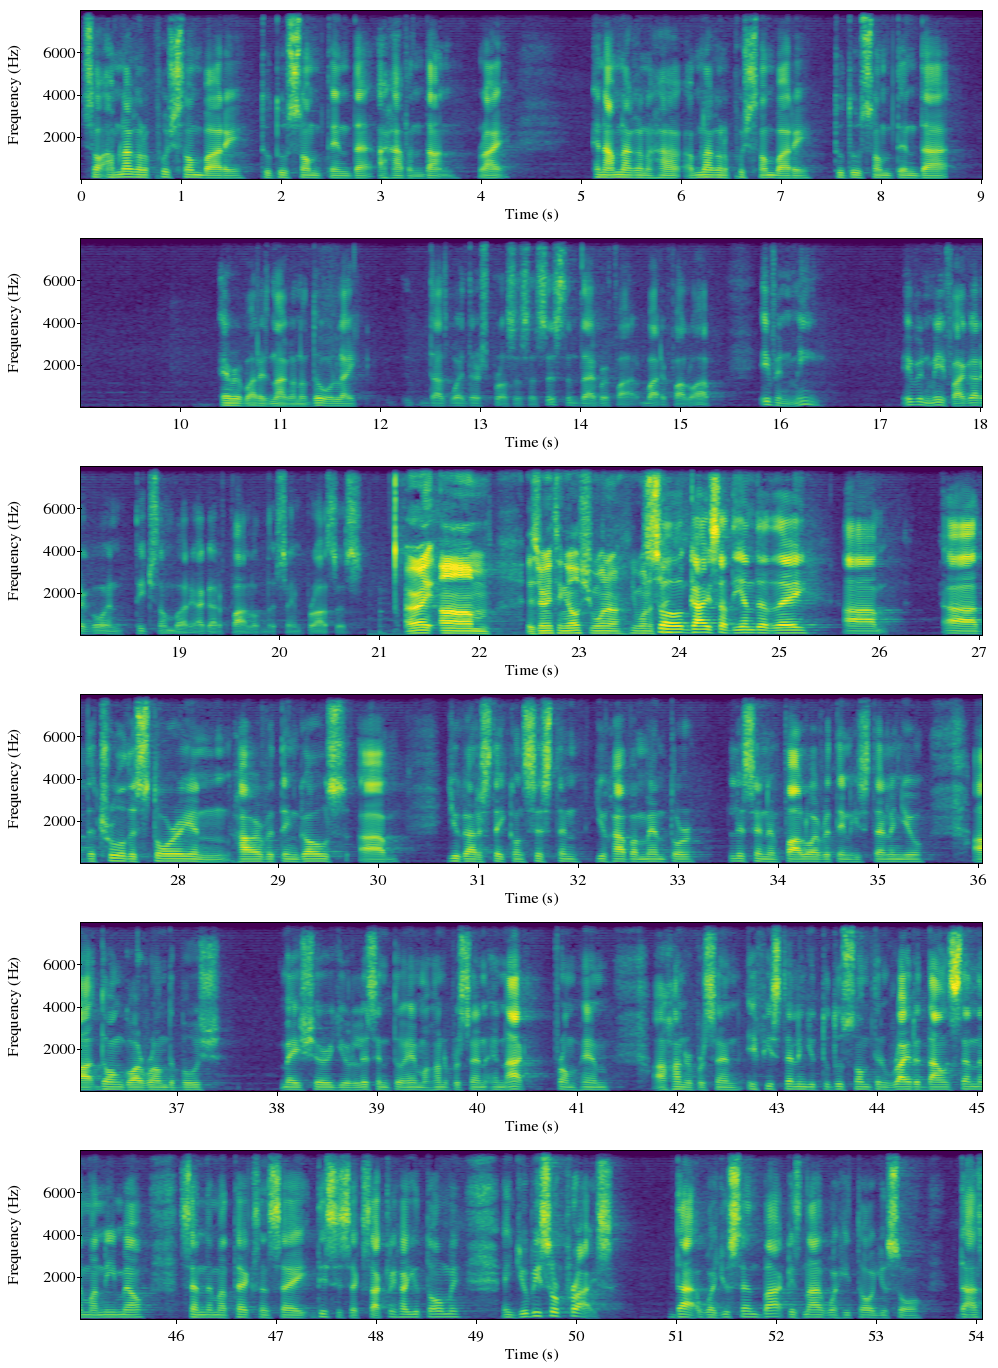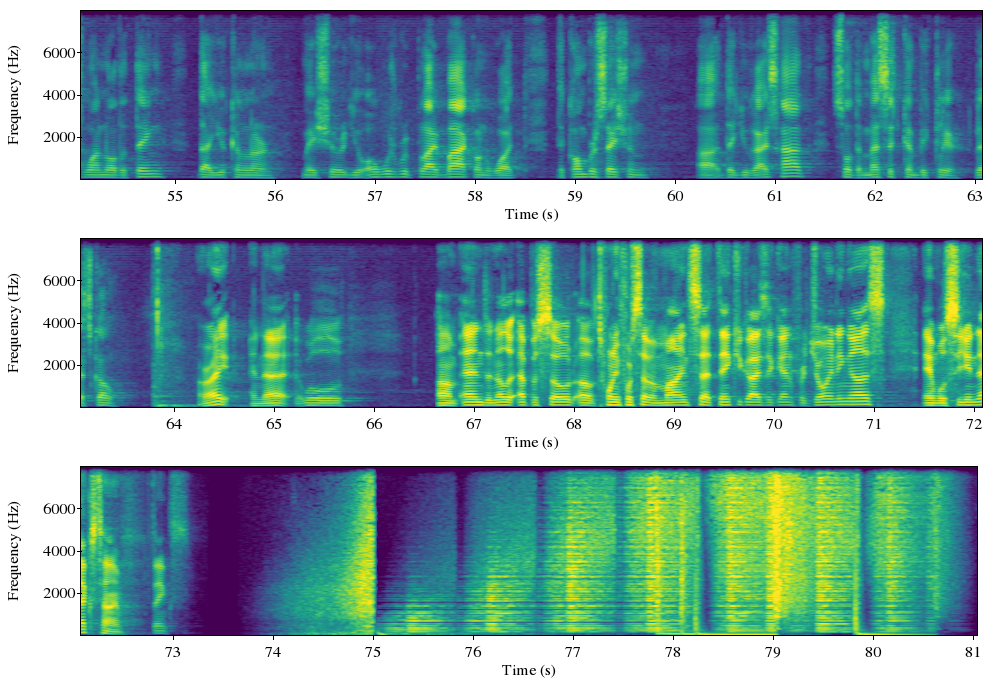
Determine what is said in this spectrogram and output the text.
So I'm not gonna push somebody to do something that I haven't done, right? And I'm not gonna have I'm not gonna push somebody to do something that everybody's not gonna do. Like that's why there's process assistance that everybody follow up. Even me. Even me, if I gotta go and teach somebody, I gotta follow the same process. All right. Um, is there anything else you wanna you wanna So, guys, at the end of the day, um, uh, the truth of the story and how everything goes, um, you got to stay consistent. You have a mentor. Listen and follow everything he's telling you. Uh, don't go around the bush. Make sure you listen to him 100% and act from him 100%. If he's telling you to do something, write it down, send them an email, send them a text, and say, This is exactly how you told me. And you'll be surprised that what you send back is not what he told you. So that's one other thing that you can learn. Make sure you always reply back on what the conversation uh, that you guys had so the message can be clear. Let's go. All right, and that will um, end another episode of 24 7 Mindset. Thank you guys again for joining us, and we'll see you next time. Thanks.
